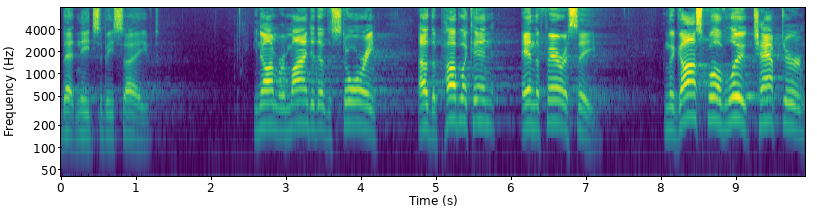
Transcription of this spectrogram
that needs to be saved. You know, I'm reminded of the story of the publican and the Pharisee. In the Gospel of Luke, chapter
